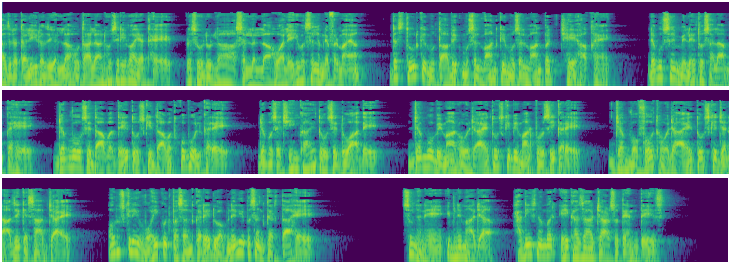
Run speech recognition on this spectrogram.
حضرت علی رضی اللہ تعالیٰ عنہ سے روایت ہے۔ رسول اللہ صلی اللہ علیہ وسلم نے فرمایا، دستور کے مطابق مسلمان کے مسلمان پر چھ حق ہیں۔ جب اسے ملے تو سلام کہے، جب وہ اسے دعوت دے تو اس کی دعوت قبول کرے۔ جب اسے چھینک آئے تو اسے دعا دے۔ جب وہ بیمار ہو جائے تو اس کی بیمار پرسی کرے۔ جب وہ فوت ہو جائے تو اس کے جنازے کے ساتھ جائے۔ اور اس کے لیے وہی کچھ پسند کرے جو اپنے لیے پسند کرتا ہے۔ سننے ابن ماجہ۔ حدیث نمبر 1433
